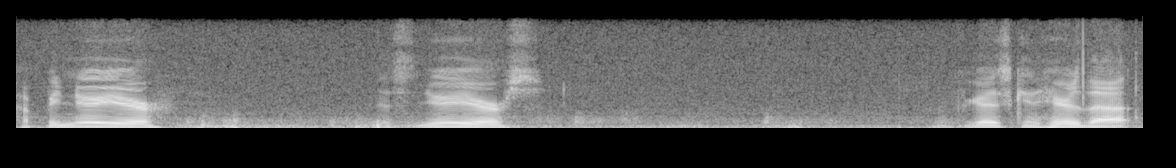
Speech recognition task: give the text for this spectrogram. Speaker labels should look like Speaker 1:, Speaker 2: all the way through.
Speaker 1: Happy New Year. It's New Year's. If you guys can hear that.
